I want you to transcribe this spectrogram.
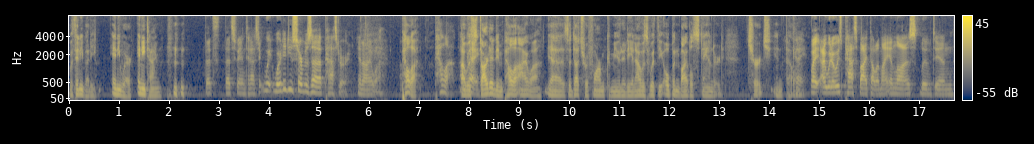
with anybody, anywhere, anytime. that's that's fantastic. Wait, where did you serve as a pastor in Iowa? Pella. Pella. Okay. I was started in Pella, Iowa. Yeah, it's a Dutch Reformed community, and I was with the Open Bible Standard Church in Pella. Okay. Wait, I would always pass by Pella. My in-laws lived in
